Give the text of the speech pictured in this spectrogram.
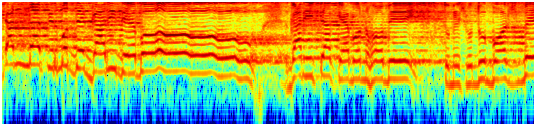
জান্নাতের মধ্যে গাড়ি দেব, গাড়িটা কেমন হবে? তুমি শুধু বসবে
